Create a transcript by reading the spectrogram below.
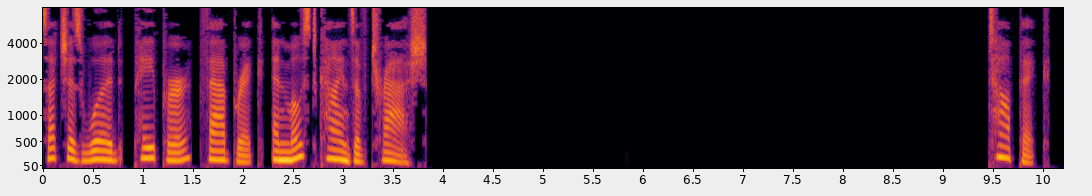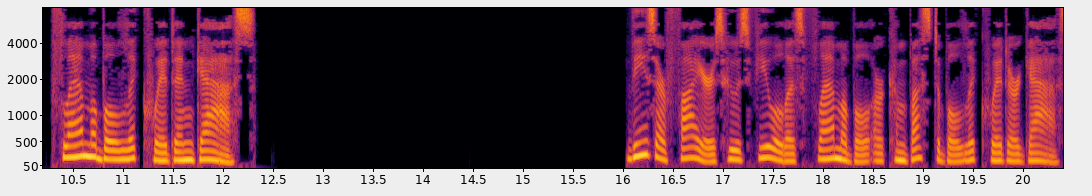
such as wood, paper, fabric, and most kinds of trash. Topic: Flammable liquid and gas These are fires whose fuel is flammable or combustible liquid or gas.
